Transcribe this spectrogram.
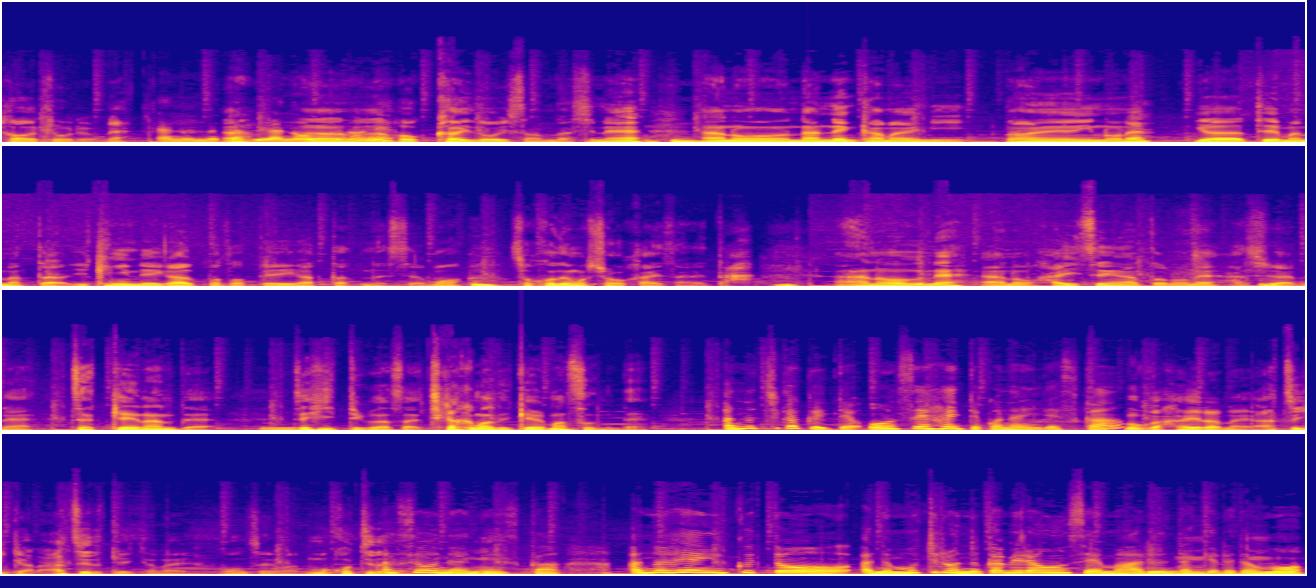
川橋梁ね。あのぬかびらの奥のね。北海道遺産だしね。あの何年か前に万円のねがテーマになった「雪に願うこと」って映画あったんですよ。もう、うん、そこでも紹介された、うん、あのねあの廃線跡のね橋はね、うん、絶景なんで、ぜひ行ってください。近くまで行けますんで。あの近く行って温泉入ってこないんですか？僕は入らない。暑いから。暑い時行かない温泉は。もうこっちで、ね、あそうなんですか、うん、あの辺行くとあのもちろんぬかびら温泉もあるんだけれども、うんうん、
